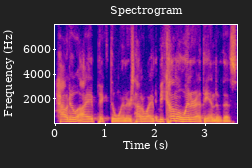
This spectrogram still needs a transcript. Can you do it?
how do I pick the winners? How do I become a winner at the end of this?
